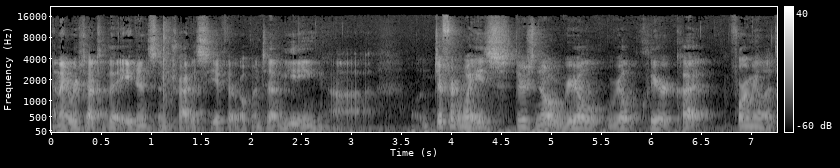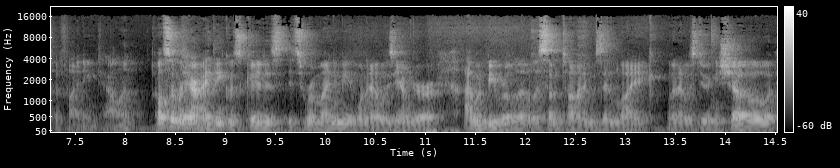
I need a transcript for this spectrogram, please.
and I reach out to the agents and try to see if they're open to a meeting. Uh, different ways. There's no real real clear cut formula to finding talent. Also, um, Meher, I think what's good is it's reminded me of when I was younger. I would be relentless sometimes, and like when I was doing a show,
